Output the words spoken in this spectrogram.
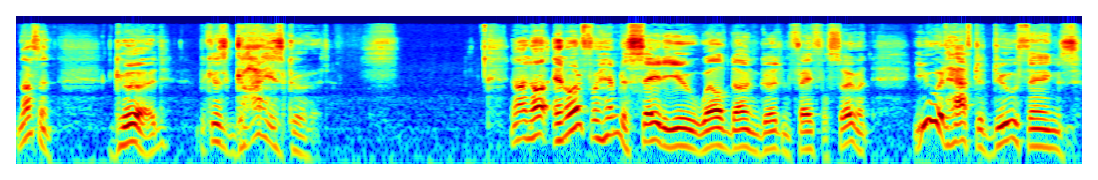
Nothing good because God is good. Now, in order for him to say to you, Well done, good and faithful servant, you would have to do things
